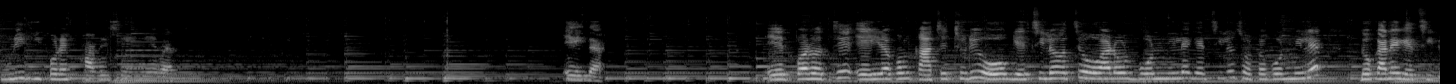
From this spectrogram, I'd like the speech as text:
চুড়ি কি করে খাবে সেই নিয়ে ব্যস্ত। এই দেখ। এরপর হচ্ছে এই রকম কাঁচের চুড়ি ও গেছিল হচ্ছে, ও আর ওর বোন মিলে গেছিল, ছোট বোন মিলে। দোকানে গেছিল।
